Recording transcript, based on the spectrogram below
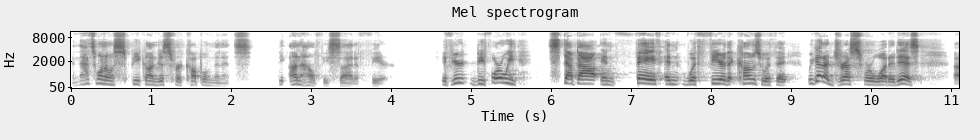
And that's what I want to speak on just for a couple minutes the unhealthy side of fear. If you're before we step out in faith and with fear that comes with it, we got to dress for what it is. Uh,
